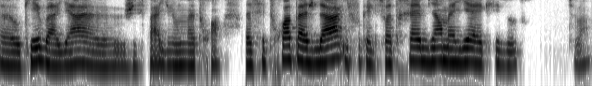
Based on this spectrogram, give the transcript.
Ok, bah il y a, je sais pas, il y en a trois. Bah, ces trois pages-là, il faut qu'elles soient très bien maillées avec les autres, tu vois.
